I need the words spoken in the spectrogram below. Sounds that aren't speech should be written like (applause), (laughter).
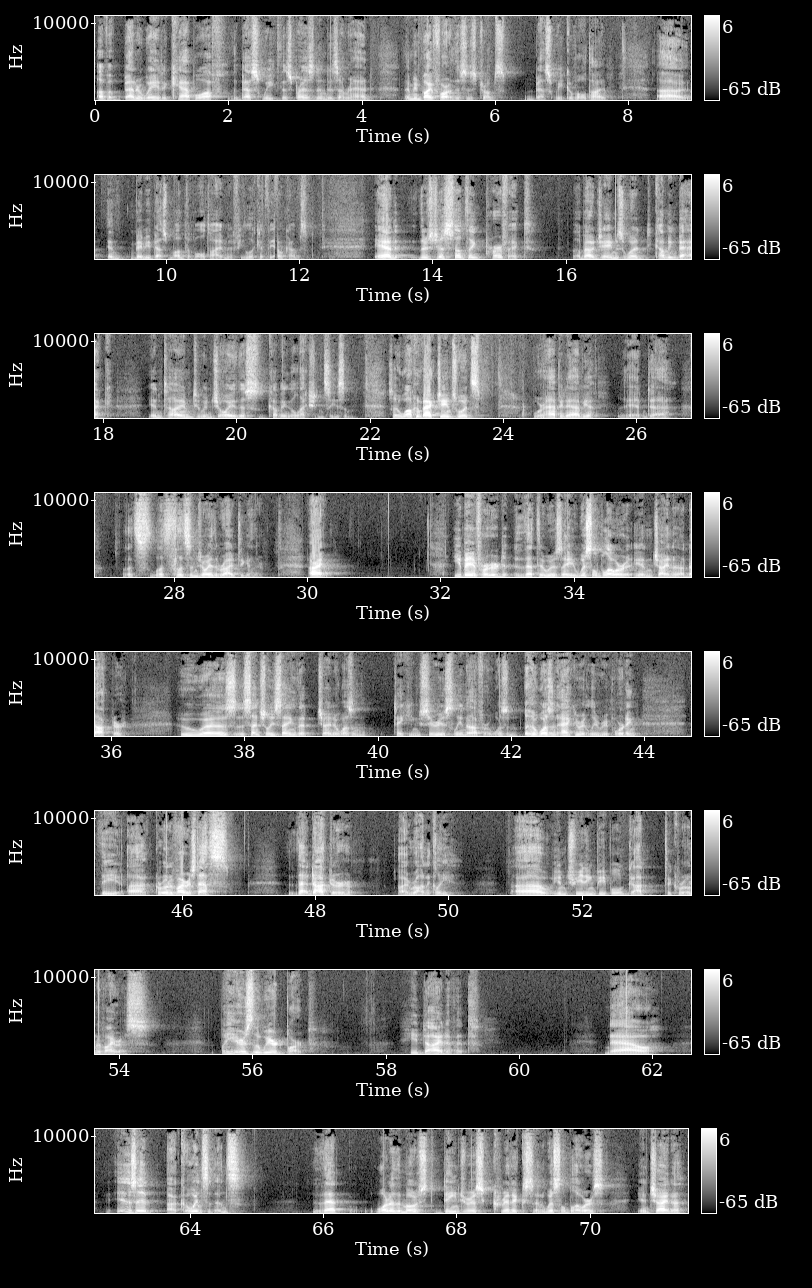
of a better way to cap off the best week this president has ever had. I mean, by far, this is Trump's best week of all time, uh, and maybe best month of all time if you look at the outcomes. And there's just something perfect about James Wood coming back in time to enjoy this coming election season. So, welcome back, James Woods. We're happy to have you, and uh, let's let's let's enjoy the ride together. All right. You may have heard that there was a whistleblower in China, a doctor, who was essentially saying that China wasn't taking seriously enough or wasn't (clears throat) wasn't accurately reporting the uh, coronavirus deaths. That doctor, ironically, uh, in treating people, got the coronavirus. But here's the weird part he died of it. Now, is it a coincidence that one of the most dangerous critics and whistleblowers in China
